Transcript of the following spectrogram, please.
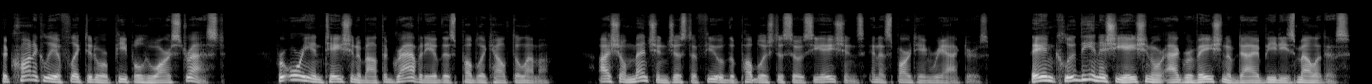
the chronically afflicted, or people who are stressed. For orientation about the gravity of this public health dilemma, I shall mention just a few of the published associations in aspartame reactors. They include the initiation or aggravation of diabetes mellitus,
